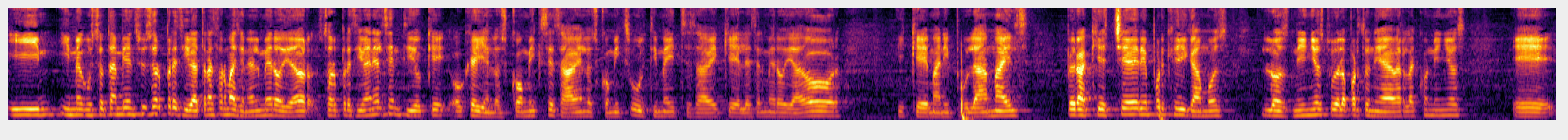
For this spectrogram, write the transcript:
Y, y, me gustó también su sorpresiva transformación en el merodeador. Sorpresiva en el sentido que, ok, en los cómics se sabe, en los cómics Ultimate se sabe que él es el merodeador y que manipula a Miles. Pero aquí es chévere porque, digamos, los niños, tuve la oportunidad de verla con niños, eh,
